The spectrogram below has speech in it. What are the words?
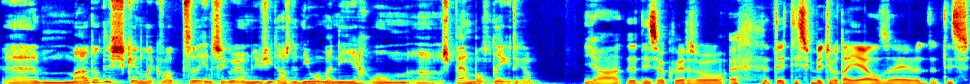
Ehm, maar dat is kennelijk wat Instagram nu ziet als de nieuwe manier om spambots tegen te gaan. Ja, het is ook weer zo. Het is een beetje wat jij al zei. Het is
